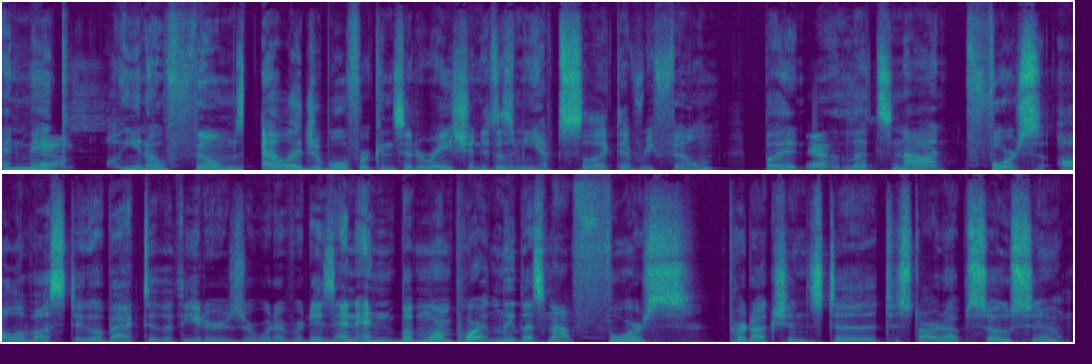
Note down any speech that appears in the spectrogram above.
and make, yeah. you know, films eligible for consideration? It doesn't mean you have to select every film but yeah. let's not force all of us to go back to the theaters or whatever it is and and but more importantly let's not force productions to to start up so soon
